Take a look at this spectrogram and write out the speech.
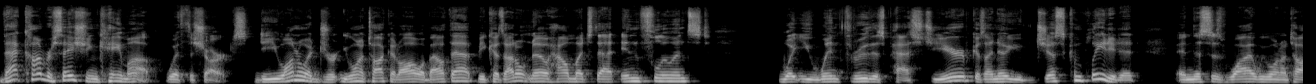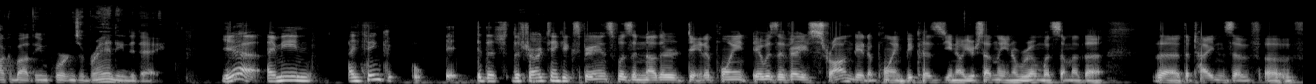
That conversation came up with the Sharks. Do you want to you want to talk at all about that? Because I don't know how much that influenced what you went through this past year, because I know you've just completed it, and this is why we want to talk about the importance of branding today. Yeah, I mean, I think it, the the Shark Tank experience was another data point. It was a very strong data point because you know you're suddenly in a room with some of the the the titans of of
